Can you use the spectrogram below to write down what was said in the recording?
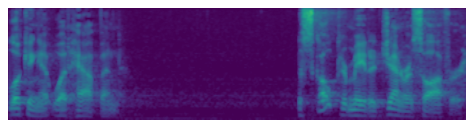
looking at what happened. The sculptor made a generous offer.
